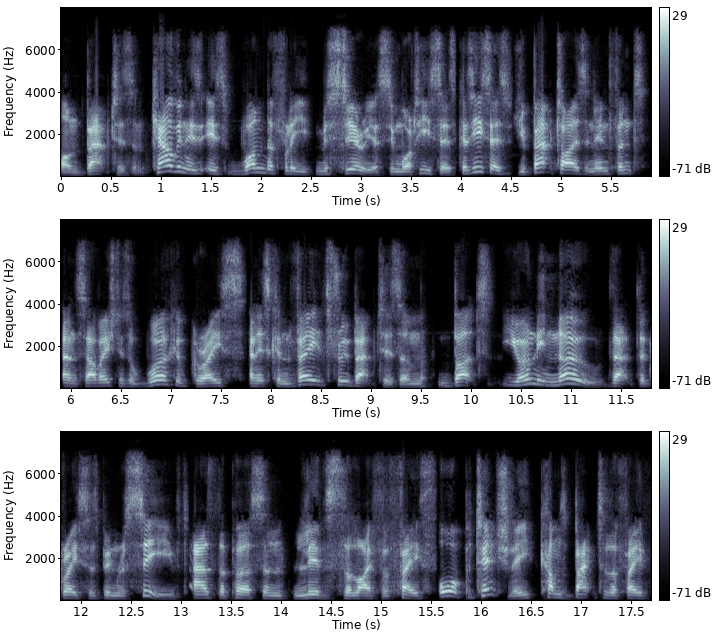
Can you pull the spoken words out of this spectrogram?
on baptism. Calvin is, is wonderfully mysterious in what he says, because he says you baptize an infant and salvation is a work of grace and it's conveyed through baptism, but you only know that the grace has been received as the person lives the life of faith or potentially comes back to the faith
